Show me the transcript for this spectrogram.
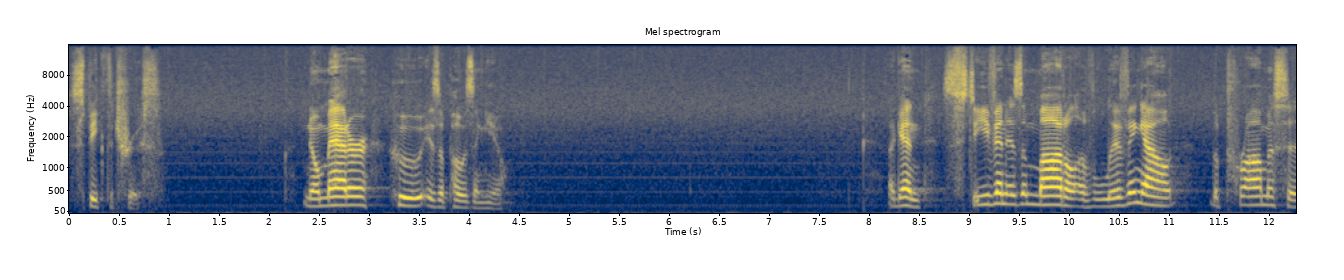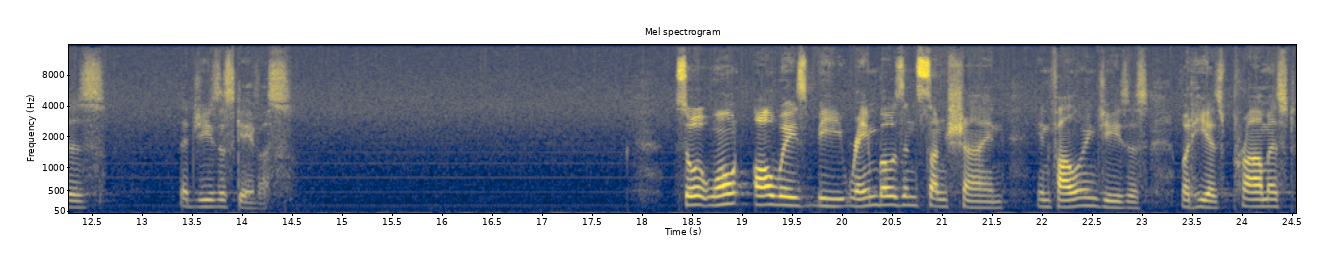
speak the truth, no matter who is opposing you. Again, Stephen is a model of living out the promises that Jesus gave us. So it won't always be rainbows and sunshine in following Jesus, but he has promised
